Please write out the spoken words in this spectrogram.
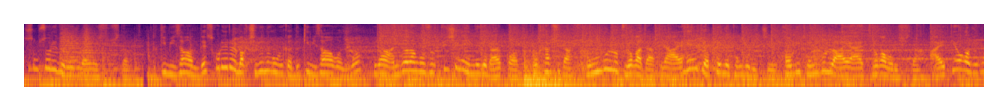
숨소리도 내지 말고 있읍시다 느낌이 이상한데? 소리를 막 지르는 거 보니까 느낌 이상하거든요? 그냥 안전한 곳으로 피신해 있는 게 나을 것 같아. 그렇게 합시다. 동굴로 들어가자. 그냥 아예 헬기 옆에 있는 동굴 있지. 거기 동굴로 아예 아예 들어가 버립시다. 아예 뛰어가지고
